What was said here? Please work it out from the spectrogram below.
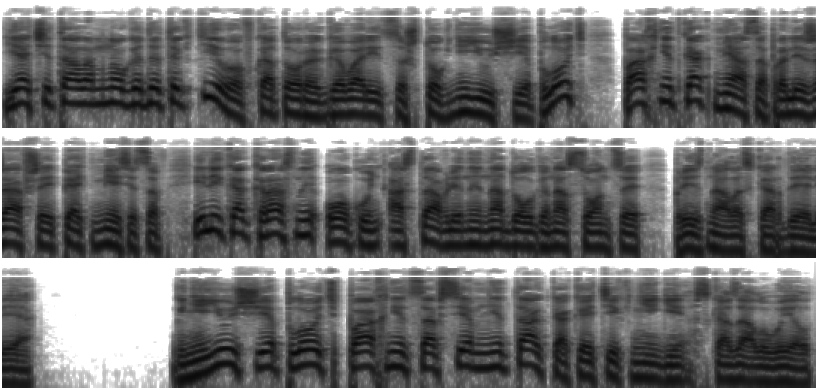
я читала много детективов, в которых говорится, что гниющая плоть пахнет как мясо, пролежавшее пять месяцев, или как красный окунь, оставленный надолго на солнце, призналась Корделия. «Гниющая плоть пахнет совсем не так, как эти книги», — сказал Уилл.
